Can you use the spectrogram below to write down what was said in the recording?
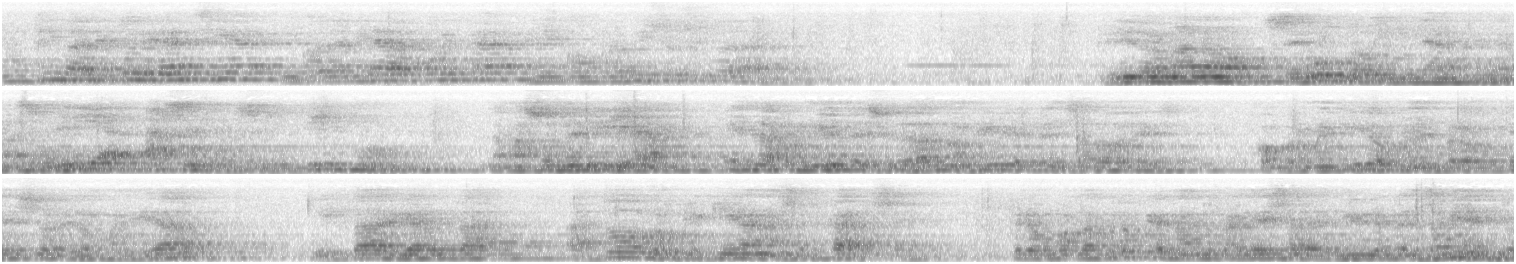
en un clima de tolerancia y con la mirada puesta en el compromiso ciudadano. Querido hermano segundo vigilante, ¿la masonería hace proselitismo? La masonería es la reunión de ciudadanos libres pensadores comprometidos con el progreso de la humanidad y está abierta a todos los que quieran acercarse, pero por la propia naturaleza del libre pensamiento.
